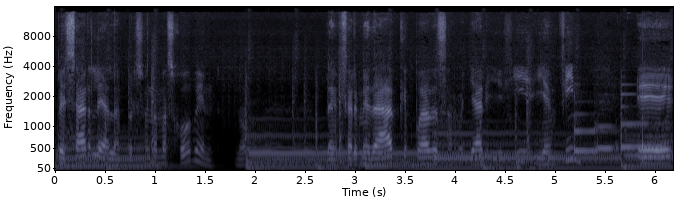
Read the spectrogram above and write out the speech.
pesarle a la persona más joven, ¿no? La enfermedad que pueda desarrollar y, en fin. Eh,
